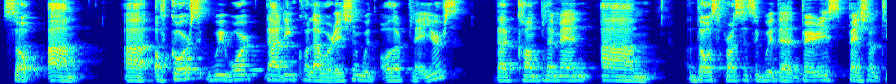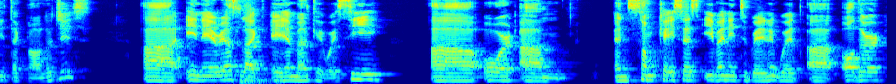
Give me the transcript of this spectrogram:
So, um, uh, of course, we work that in collaboration with other players that complement um, those processes with the very specialty technologies uh, in areas like AML KYC uh, or um, in some cases even integrating with uh, other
